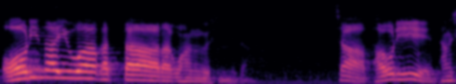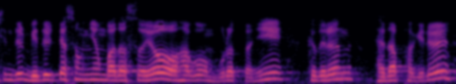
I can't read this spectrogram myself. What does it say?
어린아이와 같다라고 하는 것입니다. 자, 바울이 당신들 믿을 때 성령 받았어요 하고 물었더니 그들은 대답하기를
